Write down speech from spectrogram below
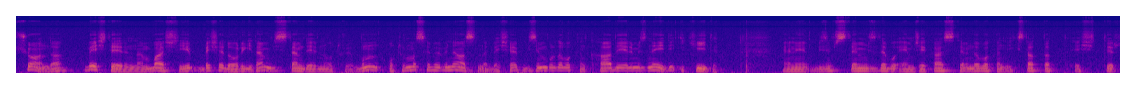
Şu anda 5 değerinden başlayıp 5'e doğru giden bir sistem değerine oturuyor. Bunun oturma sebebi ne aslında 5'e? Bizim burada bakın K değerimiz neydi? 2 idi. Yani bizim sistemimizde bu MCK sisteminde bakın x dot eşittir.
